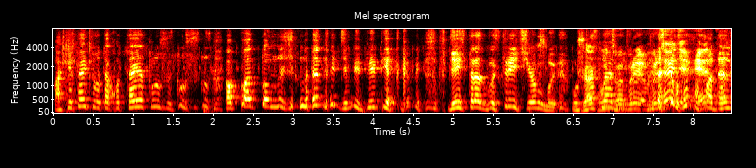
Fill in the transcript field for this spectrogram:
А китайцы вот так вот стоят, слушают, слушают, слушают, а потом начинают этими пипетками в 10 раз быстрее, чем мы. Ужасно. Вот вы, вы представляете, э,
